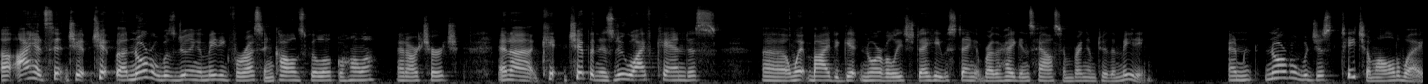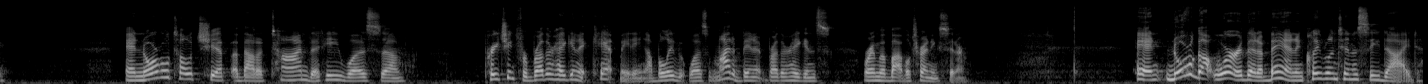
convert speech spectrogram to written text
Uh, I had sent Chip. Chip uh, Norvel was doing a meeting for us in Collinsville, Oklahoma, at our church, and uh, Chip and his new wife Candace uh, went by to get Norvel each day. He was staying at Brother Hagin's house and bring him to the meeting, and Norvel would just teach him all the way. And Norvel told Chip about a time that he was um, preaching for Brother Hagin at camp meeting. I believe it was. It might have been at Brother Hagin's Rhema Bible Training Center. And Norvel got word that a man in Cleveland, Tennessee died.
